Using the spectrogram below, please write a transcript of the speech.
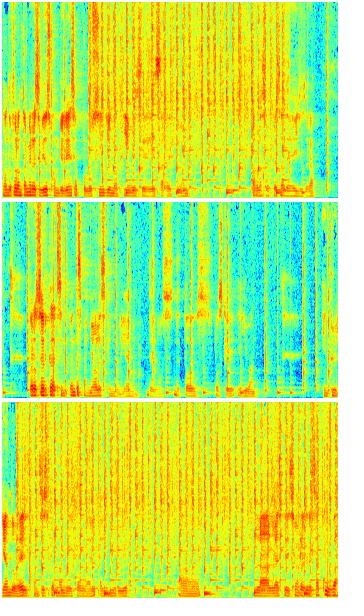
donde fueron también recibidos con violencia por los indios nativos de esa región, para la sorpresa de ellos, ¿verdad? Fueron cerca de 50 españoles que murieron, de, los, de todos los que iban, incluyendo él, Francisco Hernández de Córdoba, ahí, murió. Ah, la, expedición regresa a Cuba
